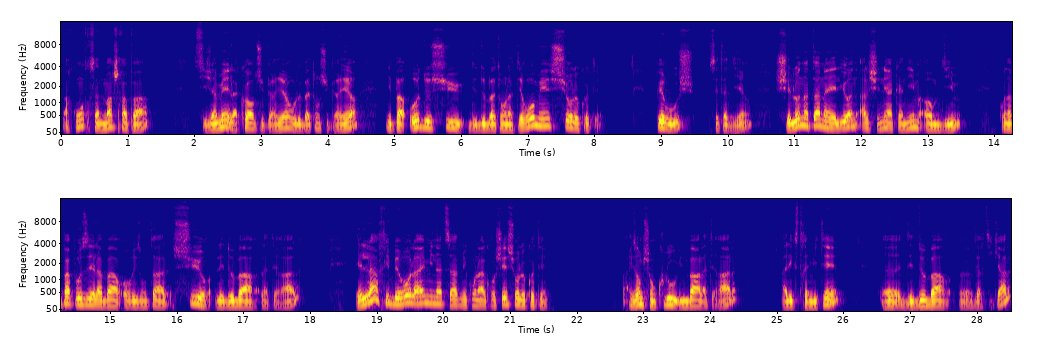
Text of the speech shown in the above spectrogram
Par contre, ça ne marchera pas si jamais la corde supérieure ou le bâton supérieur n'est pas au-dessus des deux bâtons latéraux, mais sur le côté. Perouche, c'est-à-dire, chez Lonatan Aelion al Akanim Aomdim, qu'on n'a pas posé la barre horizontale sur les deux barres latérales, et là, Chibero la mais qu'on l'a accroché sur le côté. Par exemple, si on cloue une barre latérale à l'extrémité, euh, des deux barres euh, verticales.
